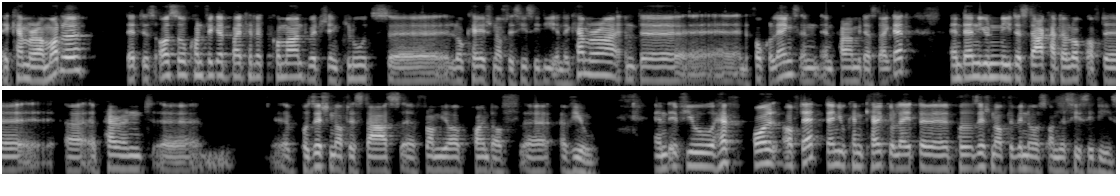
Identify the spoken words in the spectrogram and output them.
a camera model that is also configured by telecommand, which includes uh, location of the CCD in the camera and, uh, and the focal length and, and, parameters like that. And then you need a star catalog of the uh, apparent uh, uh, position of the stars from your point of view. And if you have all of that, then you can calculate the position of the windows on the CCDs.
